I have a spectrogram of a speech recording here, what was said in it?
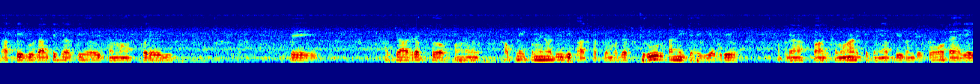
ਬਾਕੀ ਕੋਈ ਗਲਤੀ ਸ਼ਲਤੀ ਹੋਈ ਤਾਂ ਮਾਫ ਕਰਿਓ ਜੀ। ਤੇ ਆਪ ਯਾਦ ਰੱਖੋ ਆਪਾਂ ਨੂੰ ਆਪਣੀ ਕਮਿਊਨਿਟੀ ਦੀ ਖਾਸ ਕਰਕੇ ਮਦਦ ਜ਼ਰੂਰ ਕਰਨੀ ਚਾਹੀਦੀ ਹੈ ਵੀਰੇ। ਆਪਣੇ ਆਸ-ਪਾਸ ਗੁਆਂਢ ਚ ਪੰਜਾਬੀ ਬੰਦੇ ਬਹੁਤ ਹੈ ਜਿਹੇ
